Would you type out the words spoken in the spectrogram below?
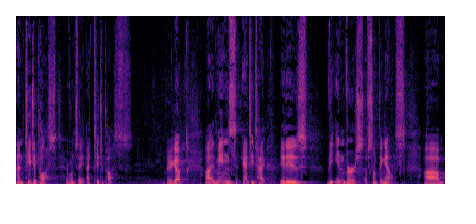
antitypos. Everyone say antitypos. There you go. Uh, it means antitype. It is the inverse of something else. Um,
